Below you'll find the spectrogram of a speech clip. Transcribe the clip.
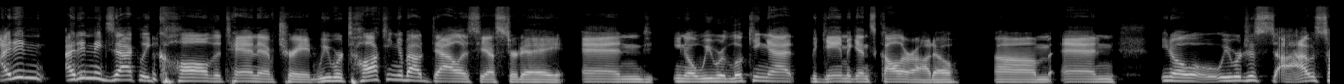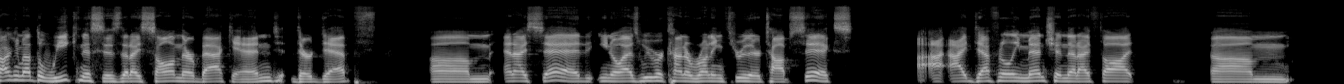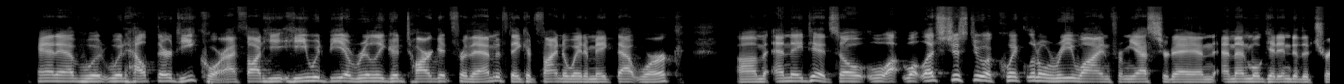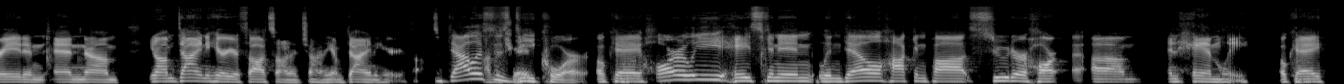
I didn't I didn't exactly call the Tanev trade. We were talking about Dallas yesterday and you know, we were looking at the game against Colorado. Um and you know, we were just I was talking about the weaknesses that I saw in their back end, their depth. Um and I said, you know, as we were kind of running through their top 6, I, I definitely mentioned that I thought um Tanev would would help their D-core. I thought he he would be a really good target for them if they could find a way to make that work. Um, and they did. So well, let's just do a quick little rewind from yesterday, and and then we'll get into the trade. And and um, you know, I'm dying to hear your thoughts on it, Johnny. I'm dying to hear your thoughts. Dallas's trade? D-core, okay. Harley, Heiskanen, Lindell, Hakanpää, Suter, Har- um, and Hanley. Okay.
